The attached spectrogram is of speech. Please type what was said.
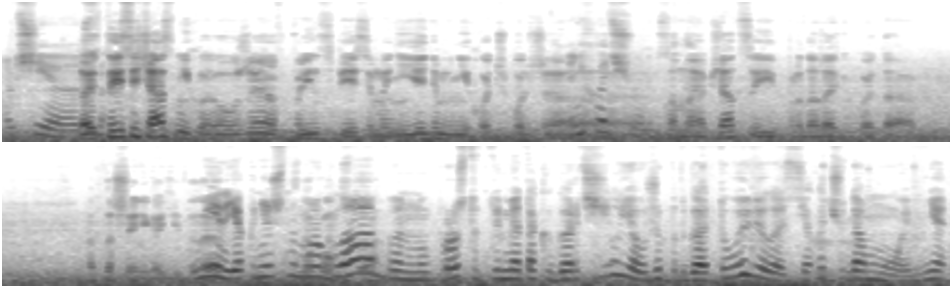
Вообще. То есть ты сейчас не, уже, в принципе, если мы не едем, не хочешь больше Я не э, хочу. со мной общаться и продолжать какое-то отношения какие-то, да? Нет, я, конечно, могла бы, но просто ты меня так огорчил, я уже подготовилась, я хочу домой. Мне.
